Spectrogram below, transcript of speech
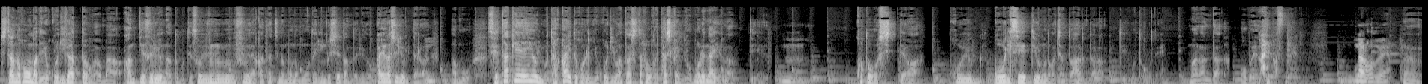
下の方まで横切りがあった方が、まあ、安定するようなと思って、そういう風な形のものをモデリングしてたんだけど、絵画資料見たら、うんあ、もう、背丈よりも高いところに横切り渡した方が確かに登れないよなっていううん。ことを知っては、こういう合理性っていうものがちゃんとあるんだなっていうことをね、学んだ覚えがありますね。なるほどね。うん。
